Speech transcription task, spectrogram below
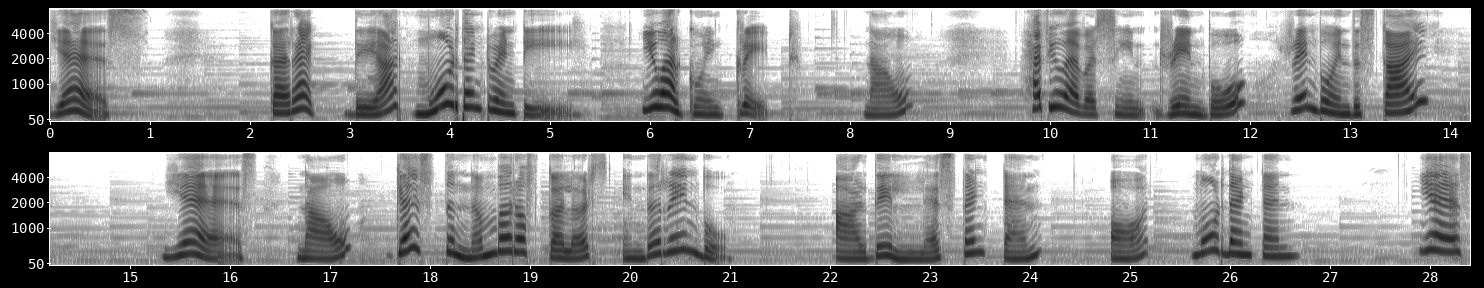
Yes. Correct. They are more than 20. You are going great. Now, have you ever seen rainbow? Rainbow in the sky? Yes. Now, Guess the number of colors in the rainbow. Are they less than 10 or more than 10? Yes,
